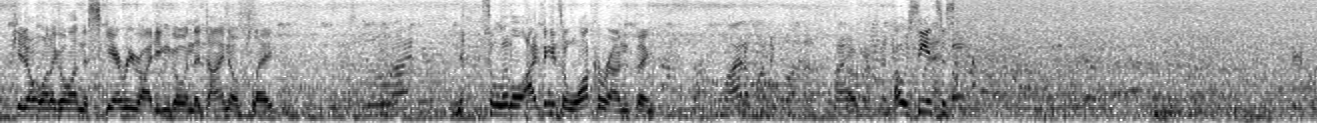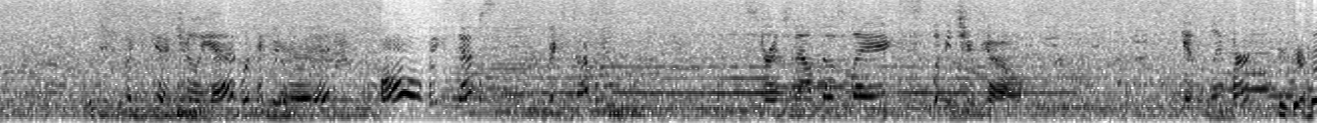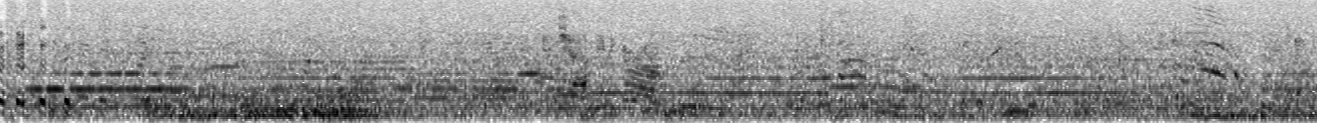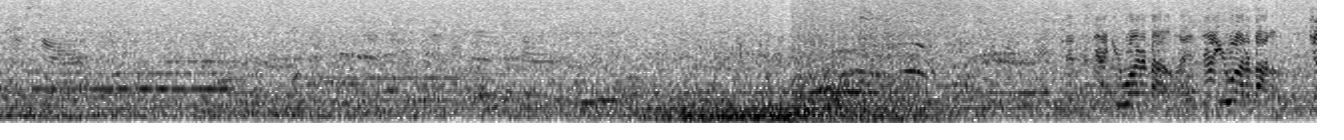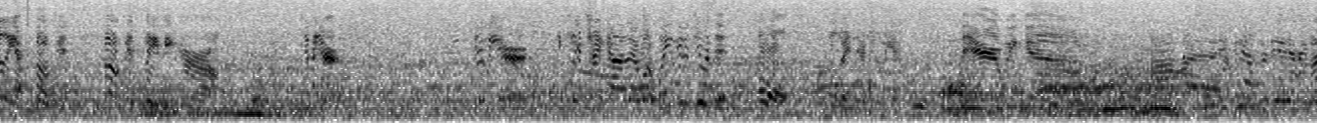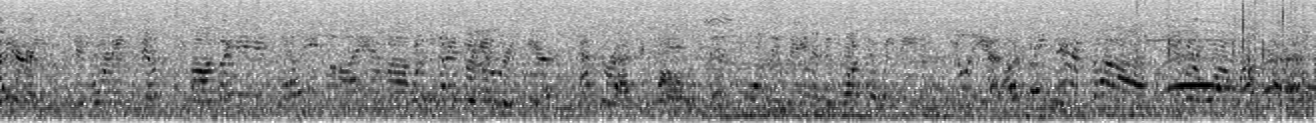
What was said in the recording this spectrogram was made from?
If you don't want to go on the scary ride, you can go in the dino play. It's a little, I think it's a walk around thing. Well, I don't want to go on a ride. Okay. Oh, see, it's a, Looking good, Juliet. Looking good. Oh, big steps. Big steps. Stretching out those legs. Look at you go. Getting limber. focus. Focus, baby girl. Come here. Come here. You can't drink out of there. What, what are you going to do with it? Hold. Hold right there, Juliet. There we go. All right. Good afternoon, everybody. Good morning. Uh, my name is Kelly. I am uh, one of the dinosaur handlers here at Jurassic World. That just walked up with me is Juliet, a Triceratops. Give her a warm welcome.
